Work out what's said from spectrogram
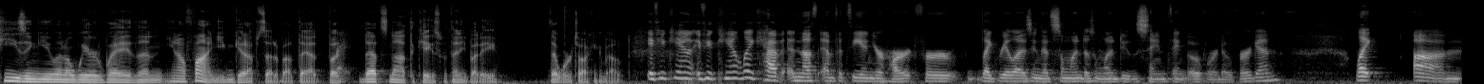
teasing you in a weird way, then you know fine, you can get upset about that. But Right. that's not the case with anybody that we're talking about. if you can't if you can't like have enough empathy in your heart for like realizing that someone doesn't want to do the same thing over and over again like um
